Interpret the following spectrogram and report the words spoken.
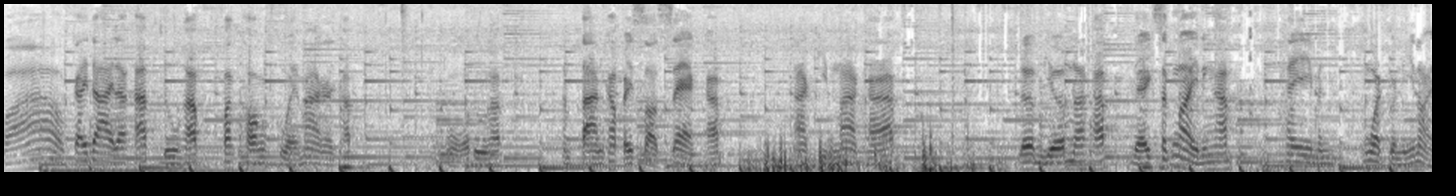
ว้าวใกล้ได้แล้วครับ ดูครับฟักทองสวยมากเลยครับโอ้โหดูครับน้ำตาลเข้าไปสอดแทรกครับน่ากินมากครับ เริ่มเยิ้มแล้วครับเหลืออีกสักหน่อยหนึงครับ ให้มันงวดกว่านี้หน่อย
